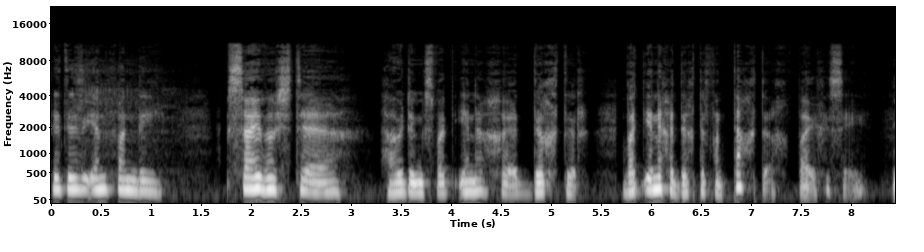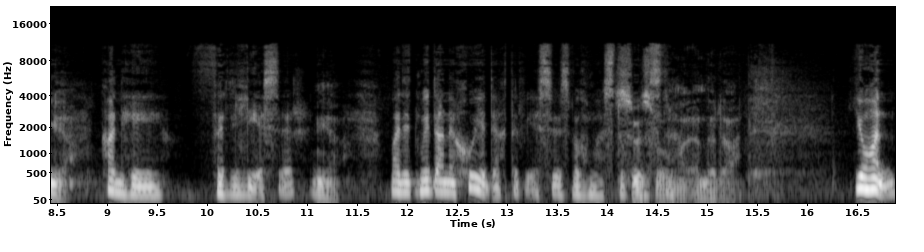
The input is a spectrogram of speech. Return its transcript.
dit is een van die suiwerste houdings wat enige digter wat enige digter van 80 bygesê Ja. kan hê vir die leser. Ja. Maar dit moet dan 'n goeie digter wees soos Wilma Soos Stokkenstroom. wil maar inderdaad. Johan,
